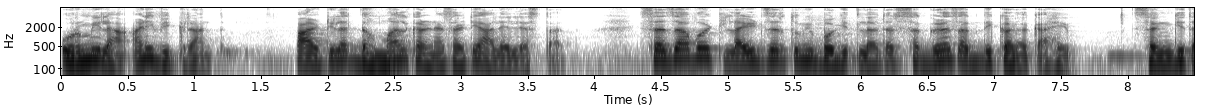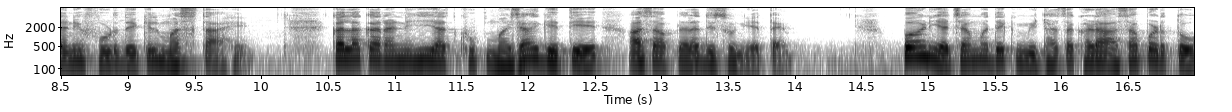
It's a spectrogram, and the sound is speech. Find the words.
उर्मिला आणि विक्रांत पार्टीला धमाल करण्यासाठी आलेले असतात. सजावट लाइट जर तुम्ही बघितलं तर सगळंच अगदी कडक आहे. संगीत आणि फूड देखील मस्त आहे. कलाकारांनीही यात खूप मजा घेते असं आपल्याला दिसून येत आहे पण याच्यामध्ये एक मिठाचा खडा असा पडतो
